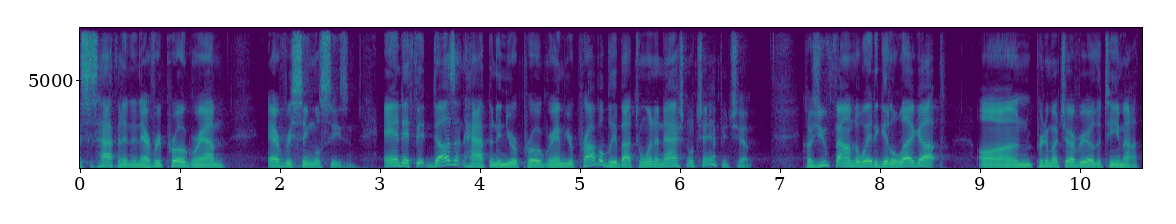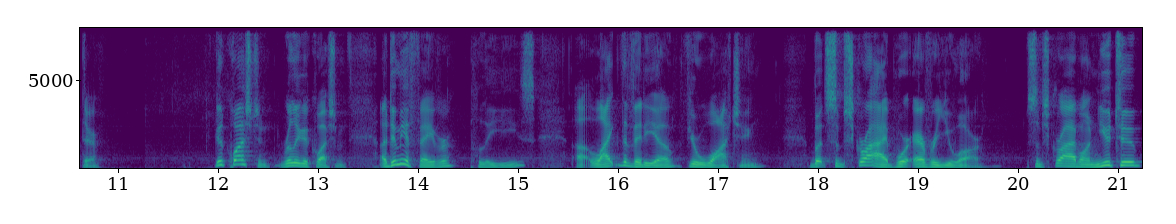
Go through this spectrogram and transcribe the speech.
This is happening in every program, every single season. And if it doesn't happen in your program, you're probably about to win a national championship because you found a way to get a leg up on pretty much every other team out there. Good question. Really good question. Uh, do me a favor, please. Uh, like the video if you're watching, but subscribe wherever you are. Subscribe on YouTube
